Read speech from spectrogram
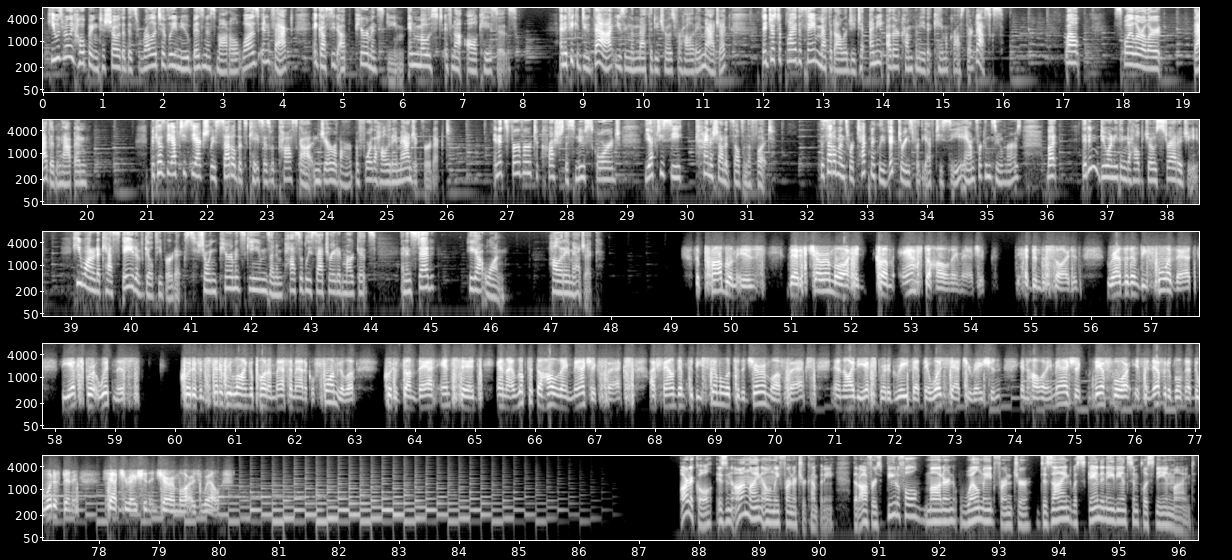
He was really hoping to show that this relatively new business model was, in fact, a gussied up pyramid scheme in most, if not all, cases. And if he could do that using the method he chose for holiday magic, they'd just apply the same methodology to any other company that came across their desks. Well, spoiler alert, that didn't happen because the FTC actually settled its cases with Koscot and Ger-Ro-Mar before the holiday magic verdict. In its fervor to crush this new scourge, the FTC kind of shot itself in the foot. The settlements were technically victories for the FTC and for consumers, but they didn't do anything to help Joe's strategy. He wanted a cascade of guilty verdicts, showing pyramid schemes and impossibly saturated markets, and instead, he got one holiday magic. The problem is that if Ger-Ro-Mar had come after Holiday Magic had been decided, rather than before that, the expert witness could have, instead of relying upon a mathematical formula, could have done that and said, and I looked at the holiday magic facts. I found them to be similar to the Jerimoff facts, and I, the expert, agreed that there was saturation in holiday magic. Therefore, it's inevitable that there would have been saturation in Jerimoff as well. Article is an online only furniture company that offers beautiful, modern, well made furniture designed with Scandinavian simplicity in mind.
